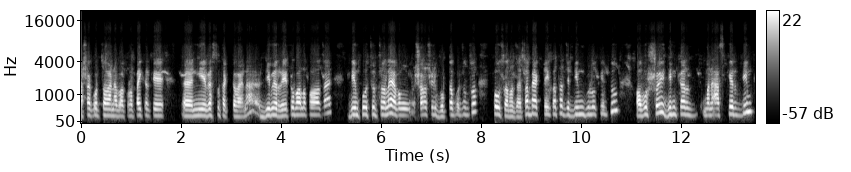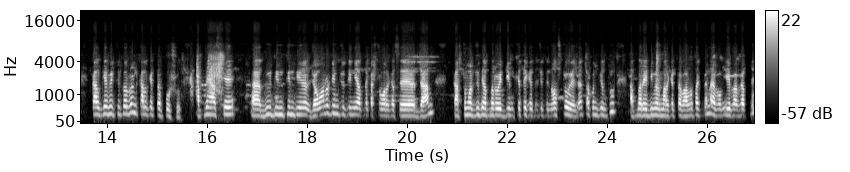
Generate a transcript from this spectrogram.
আশা করতে হয় না বা কোনো পাইকারকে নিয়ে ব্যস্ত থাকতে হয় না। ডিমের রেটও ভালো পাওয়া যায়, ডিম প্রচুর চলে এবং সরাসরি ভোক্তা পর্যন্ত পৌঁছানো যায়। তবে একটাই কথা যে ডিমগুলো কিন্তু অবশ্যই দিনকার মানে আজকের ডিম, কালকে বিক্রি করবেন, কালকেরটা পশু। আপনি আজকে দুই দিন, তিন দিনের জমানো ডিম যদি নিয়ে আপনার কাস্টমারের কাছে যান কাস্টমার যদি আপনার ওই ডিম খেতে খেতে যদি নষ্ট হয়ে যায়, তখন কিন্তু আপনার এই ডিমের মার্কেটটা ভালো থাকবে না এবং এইভাবে আপনি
